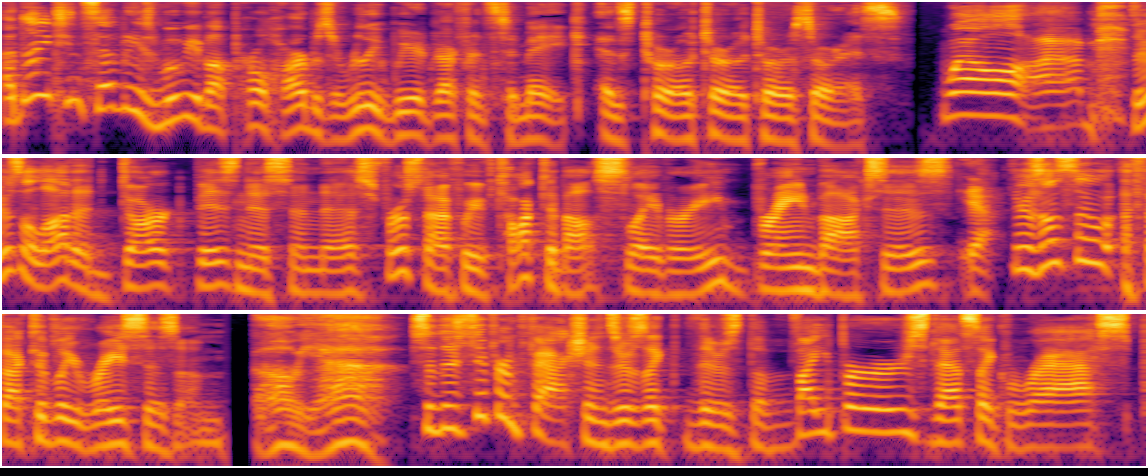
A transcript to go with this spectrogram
a 1970s movie about Pearl Harbor is a really weird reference to make as Toro, Toro, Torosaurus. Well, um, there's a lot of dark business in this. First off, we've talked about slavery, brain boxes. Yeah. There's also effectively racism. Oh, yeah. So there's different factions. There's like there's the Vipers. That's like Rasp.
